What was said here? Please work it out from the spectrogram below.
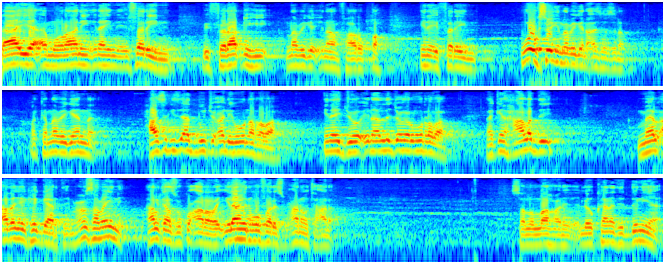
laa ya'muraanii inayna ifaraynin bifiraaqihi nabiga inaan faaruqo ina ifaraynin wuu ogsoyi nabigena ala sl slam marka nabigeenna xaasakiisa aad buu jecel wuuna rabaa inay jo inaad la joogaan wuu rabaa laakiin xaaladdii meel adagay ka gaartay muxuu samayni halkaasuu ku cararay ilahayna uu faray subxana wa tacaala sal اllahu alay low kaanat اdunya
